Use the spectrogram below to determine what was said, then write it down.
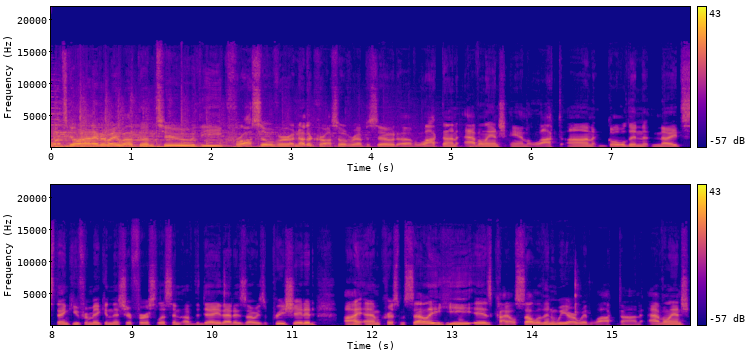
What's going on, everybody? Welcome to the crossover, another crossover episode of Locked On Avalanche and Locked On Golden Knights. Thank you for making this your first listen of the day. That is always appreciated. I am Chris Maselli. He is Kyle Sullivan. We are with Locked On Avalanche,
